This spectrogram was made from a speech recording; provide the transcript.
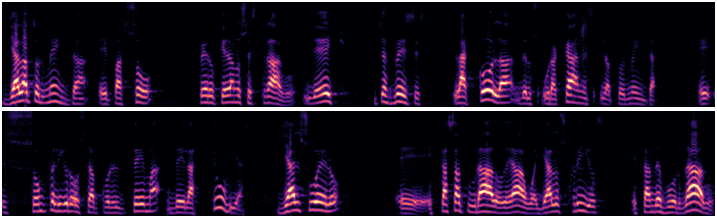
ya la tormenta eh, pasó, pero quedan los estragos. Y de hecho, muchas veces la cola de los huracanes y la tormenta eh, son peligrosas por el tema de las lluvias. Ya el suelo eh, está saturado de agua, ya los ríos están desbordados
